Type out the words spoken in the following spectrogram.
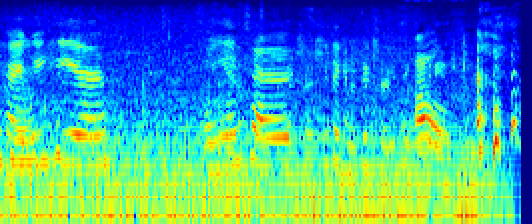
Okay, we here. We in Turks. She's taking a picture. You taking Oh.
